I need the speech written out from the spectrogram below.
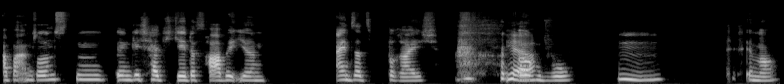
Aber ansonsten denke ich, hat jede Farbe ihren Einsatzbereich ja. irgendwo. Mhm. Immer.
